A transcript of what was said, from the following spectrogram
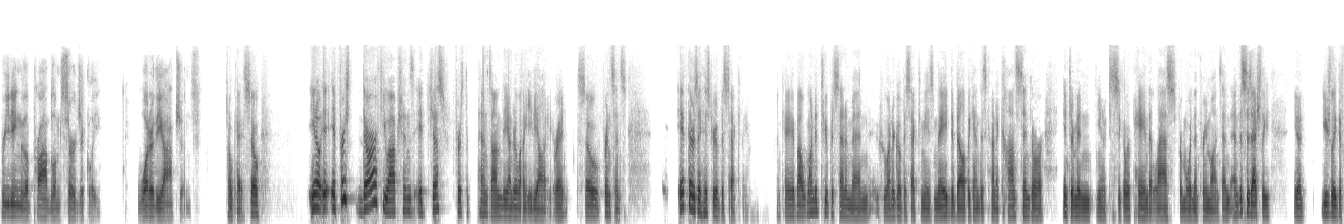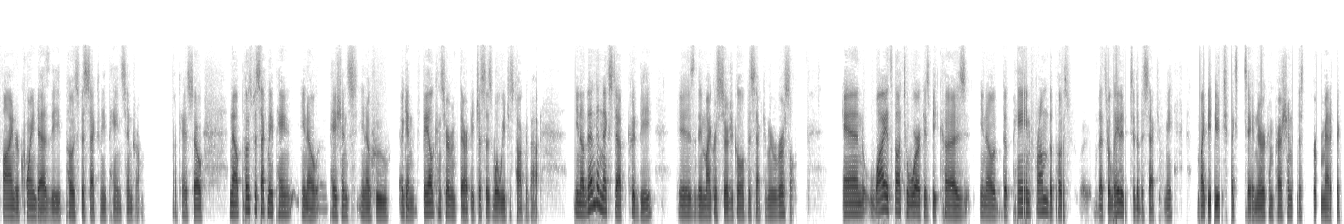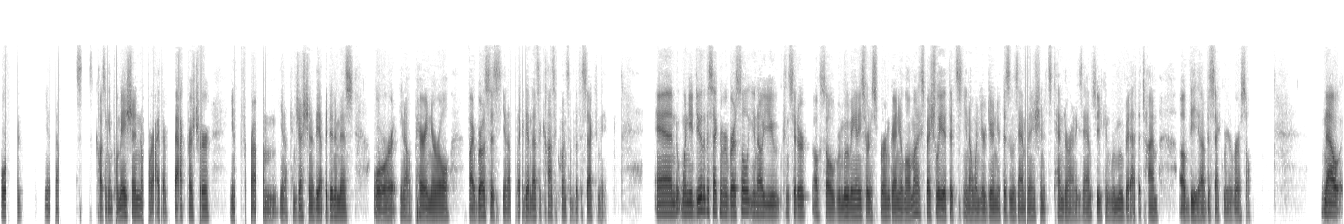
treating the problem surgically, what are the options? Okay, so you know, it, first there are a few options. It just first depends on the underlying etiology, right? So, for instance, if there's a history of vasectomy, okay, about one to two percent of men who undergo vasectomies may develop again this kind of constant or intermittent, you know, testicular pain that lasts for more than three months. And, and this is actually, you know, usually defined or coined as the post-vasectomy pain syndrome. Okay, so now post-vasectomy pain, you know, patients, you know, who, again, fail conservative therapy, just as what we just talked about, you know, then the next step could be is the microsurgical vasectomy reversal. And why it's thought to work is because, you know, the pain from the post that's related to the vasectomy might be due to, like, say, a nerve compression of the spermatic cord, you know, causing inflammation or either back pressure, you know, from, you know, congestion of the epididymis or, you know, perineural fibrosis, you know, again, that's a consequence of the vasectomy. And when you do the vasectomy reversal, you know, you consider also removing any sort of sperm granuloma, especially if it's, you know, when you're doing your physical examination, it's tender on exam, so you can remove it at the time of the uh, vasectomy reversal. Now,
